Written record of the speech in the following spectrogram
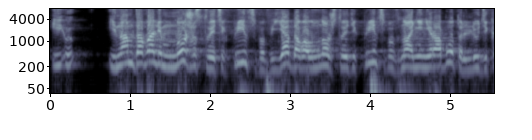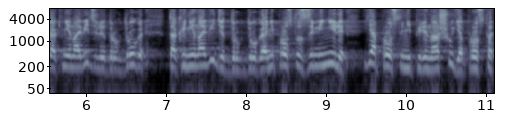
и, и нам давали множество этих принципов, и я давал множество этих принципов, но они не работали. Люди как ненавидели друг друга, так и ненавидят друг друга. Они просто заменили. Я просто не переношу, я просто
